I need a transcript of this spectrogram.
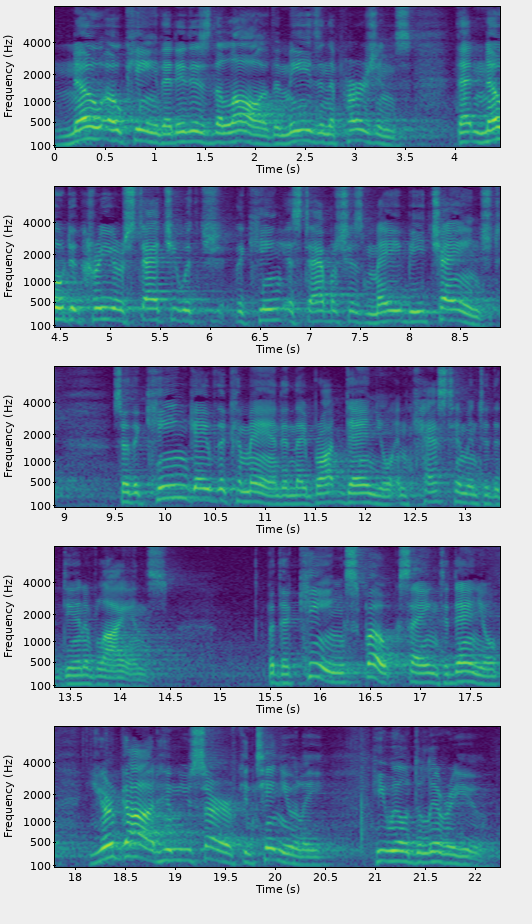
Know, O king, that it is the law of the Medes and the Persians that no decree or statute which the king establishes may be changed. So the king gave the command, and they brought Daniel and cast him into the den of lions. But the king spoke, saying to Daniel, Your God, whom you serve continually, he will deliver you.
